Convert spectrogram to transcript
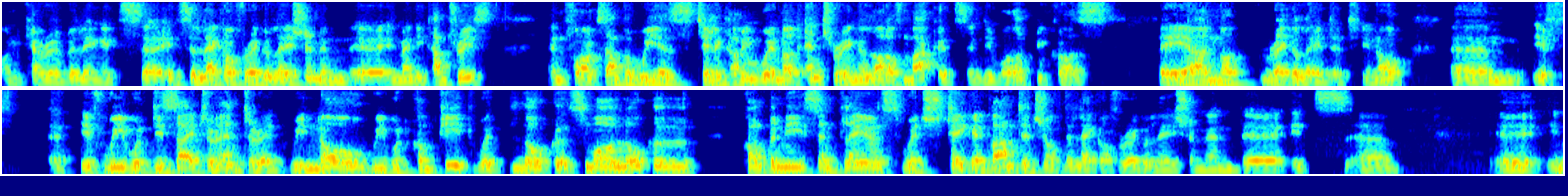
on carrier billing. It's uh, it's a lack of regulation in uh, in many countries. And for example, we as Telecoming, we're not entering a lot of markets in the world because they are not regulated. You know, um, if uh, if we would decide to enter it, we know we would compete with local, small local companies and players which take advantage of the lack of regulation. And uh, it's um, uh, in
